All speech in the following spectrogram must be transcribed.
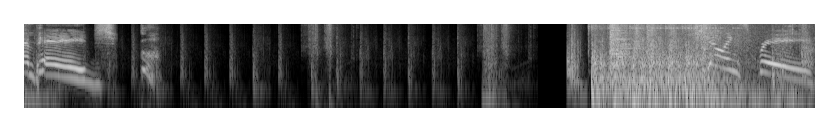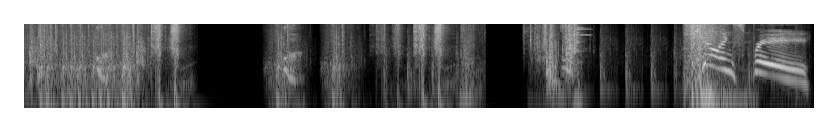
Rampage! Killing spree! Killing spree!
